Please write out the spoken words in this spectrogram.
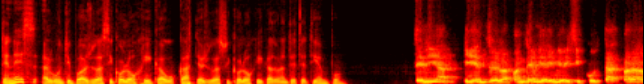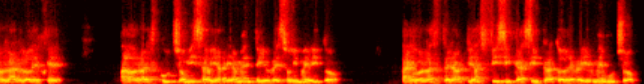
¿tenés algún tipo de ayuda psicológica? ¿Buscaste ayuda psicológica durante este tiempo? Tenía, y entre la pandemia y mi dificultad para hablar lo dejé. Ahora escucho misa diariamente y rezo y medito. Hago las terapias físicas y trato de reírme mucho,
